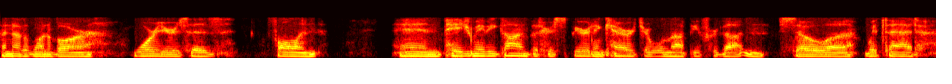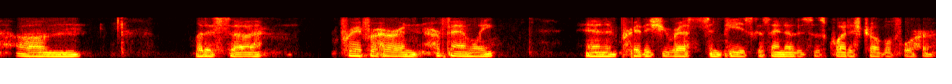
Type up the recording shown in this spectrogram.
another one of our warriors has fallen and Paige may be gone, but her spirit and character will not be forgotten. So, uh, with that, um, let us uh, pray for her and her family and pray that she rests in peace because I know this was quite a struggle for her.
